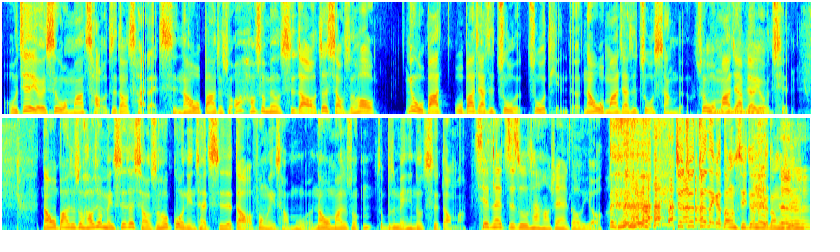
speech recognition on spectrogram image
我记得有一次我妈炒了这道菜来吃，然后我爸就说：“哦，好久没有吃到，这小时候。”因为我爸我爸家是做做甜的，然后我妈家是做商的，所以我妈家比较有钱。嗯、然后我爸就说好久没吃，这小时候过年才吃得到凤梨炒木耳。然后我妈就说嗯，这不是每天都吃得到吗？现在自助餐好像也都有，就就就那个东西，就那个东西。嗯、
